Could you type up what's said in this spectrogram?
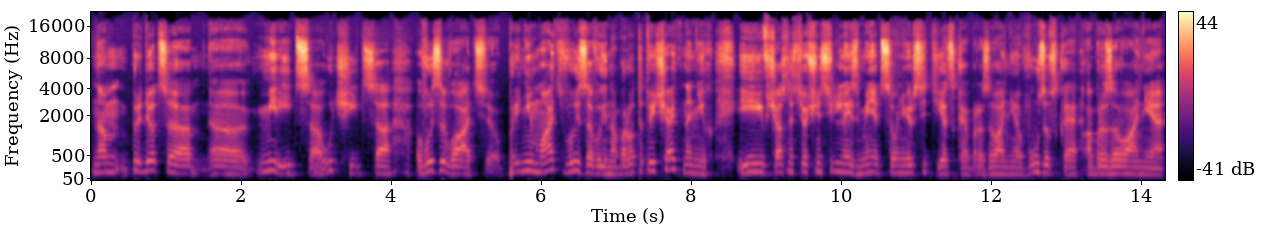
Нам придется э, мириться, учиться, вызывать, принимать вызовы и наоборот отвечать на них. И в частности очень сильно изменится университетское образование, вузовское образование.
